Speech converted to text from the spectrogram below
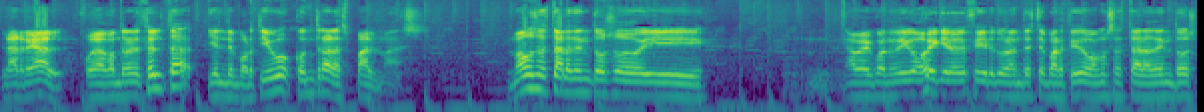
La Real juega contra el Celta y el Deportivo contra Las Palmas. Vamos a estar atentos hoy... A ver, cuando digo hoy quiero decir durante este partido, vamos a estar atentos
